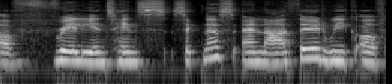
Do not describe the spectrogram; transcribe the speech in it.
of really intense sickness and a third week of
